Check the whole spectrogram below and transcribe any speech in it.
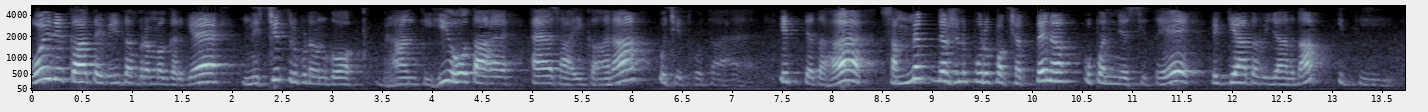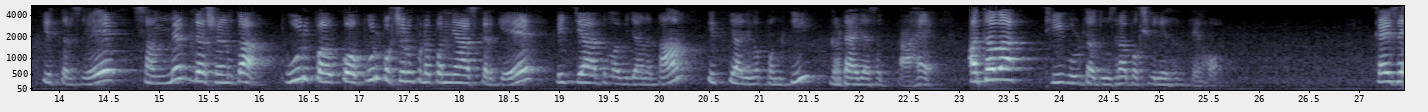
वो यदि कहते वीतम ब्रह्म करके निश्चित रूप में उनको भ्रांति ही होता है, ऐसा ही कहना उचित होता है। इत्यतः सम्यक दर्शन पूर्व पक्ष उपन्यासित विज्ञात विजानता इस तरह से सम्यक दर्शन का पूर्व को पूर्व पक्ष रूप में उपन्यास करके विज्ञातम विजानता इत्यादि का पंक्ति घटाया जा सकता है। अथवा ठीक उल्टा दूसरा पक्ष भी ले सकते हो। कैसे?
